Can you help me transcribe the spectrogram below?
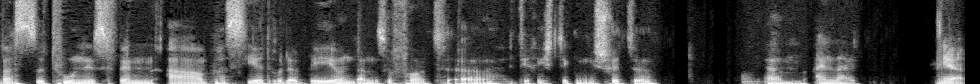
was zu tun ist, wenn A passiert oder B und dann sofort äh, die richtigen Schritte ähm, einleiten. Ja,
